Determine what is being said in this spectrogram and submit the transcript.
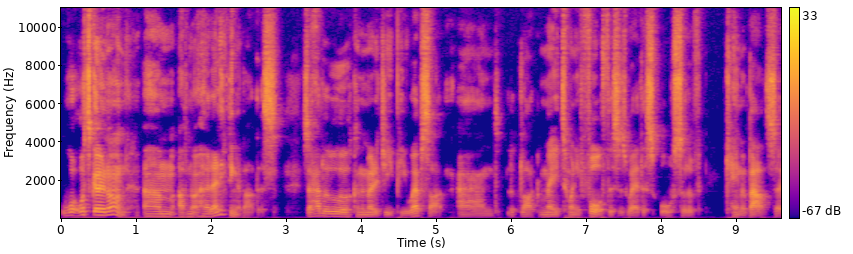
What, what's going on? Um, I've not heard anything about this. So I had a little look on the MotoGP website and looked like May 24th, this is where this all sort of came about. So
